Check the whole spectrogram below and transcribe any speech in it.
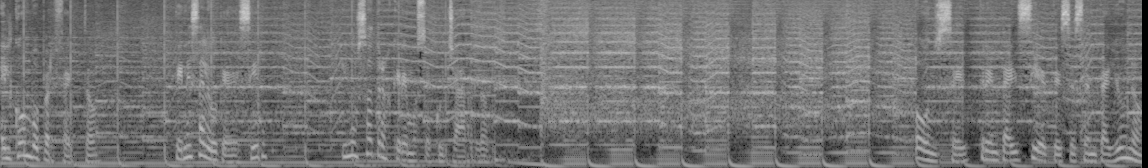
El combo perfecto. ¿Tenés algo que decir? Y nosotros queremos escucharlo. 11 37 61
